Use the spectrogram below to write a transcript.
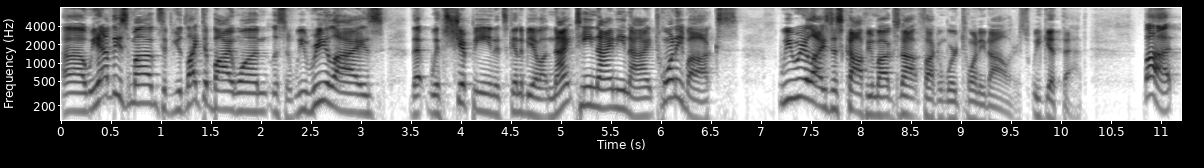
uh, we have these mugs. If you'd like to buy one, listen. We realize that with shipping, it's going to be about 19.99, 20 bucks. We realize this coffee mug's not fucking worth twenty dollars. We get that, but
